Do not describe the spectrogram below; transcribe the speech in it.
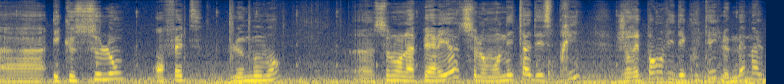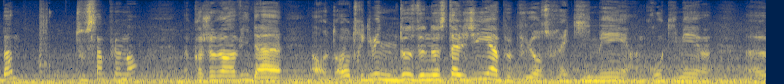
euh, et que selon en fait le moment, euh, selon la période, selon mon état d'esprit, j'aurais pas envie d'écouter le même album tout simplement. Quand j'aurais envie d'un entre guillemets une dose de nostalgie un peu plus entre guillemets, un gros guillemets euh,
